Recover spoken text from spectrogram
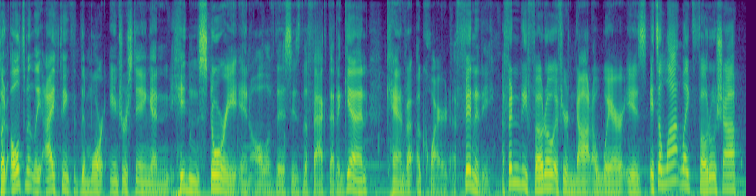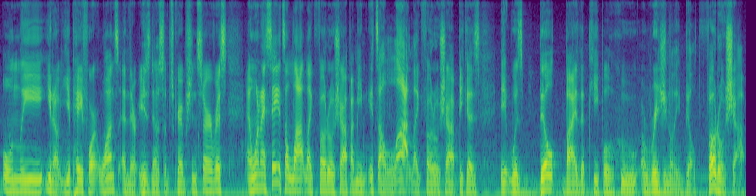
But ultimately, I think that the more interesting and hidden story in all of this is the fact that, again, Canva acquired Affinity. Affinity Photo, if you're not aware, is it's a lot like Photoshop only, you know, you pay for it once and there is no subscription service. And when I say it's a lot like Photoshop, I mean it's a lot like Photoshop because it was built by the people who originally built Photoshop.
